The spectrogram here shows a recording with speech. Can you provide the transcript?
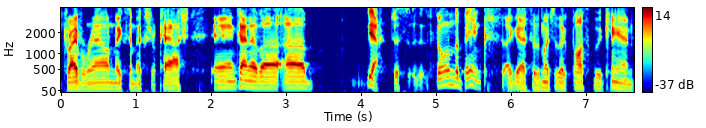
drive around, make some extra cash, and kind of uh, uh, yeah, just fill in the banks, I guess, as much as I possibly can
